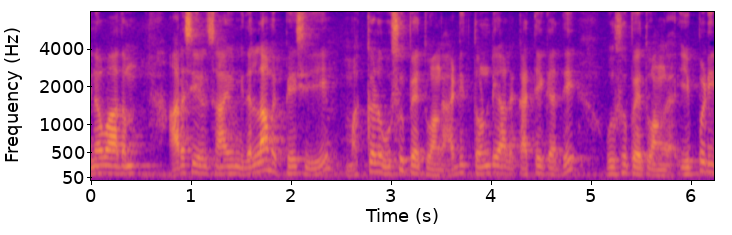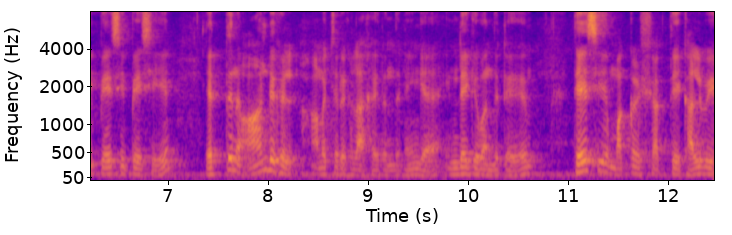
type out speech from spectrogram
இனவாதம் அரசியல் சாயம் இதெல்லாமே பேசி மக்களை உசுப்பேத்துவாங்க அடி தொண்டையால் கத்தி கத்தி உசுப்பேத்துவாங்க இப்படி பேசி பேசி எத்தனை ஆண்டுகள் அமைச்சர்களாக இருந்த நீங்கள் இன்றைக்கு வந்துட்டு தேசிய மக்கள் சக்தி கல்வி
